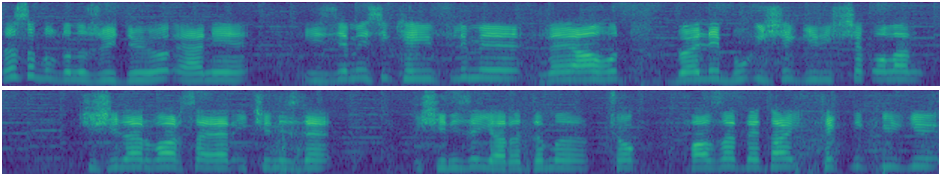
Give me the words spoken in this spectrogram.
Nasıl buldunuz videoyu? Yani izlemesi keyifli mi? Veyahut böyle bu işe girişecek olan kişiler varsa eğer içinizde işinize yaradı mı? Çok fazla detay, teknik bilgi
